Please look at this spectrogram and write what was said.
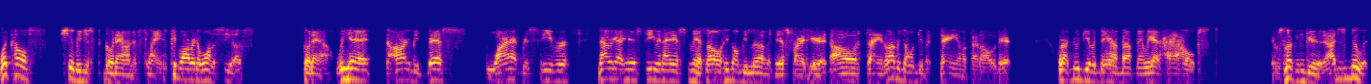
What cost should we just go down in flames? People already want to see us go down. We had the arguably best wide receiver. Now we got here Stephen A. Smith. Oh, he's gonna be loving this right here and all the things. A lot of people don't give a damn about all that. What I do give a damn about, man, we had high hopes. It was looking good. I just knew it.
